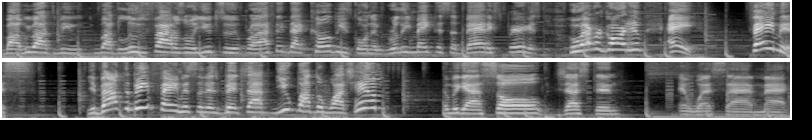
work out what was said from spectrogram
But we about to be about to lose finals on YouTube, bro. I think that Kobe is going to really make this a bad experience. Whoever guard him, hey, famous. You about to be famous in this bitch. I, you about to watch him. And we got Soul, Justin, and Westside Mac.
